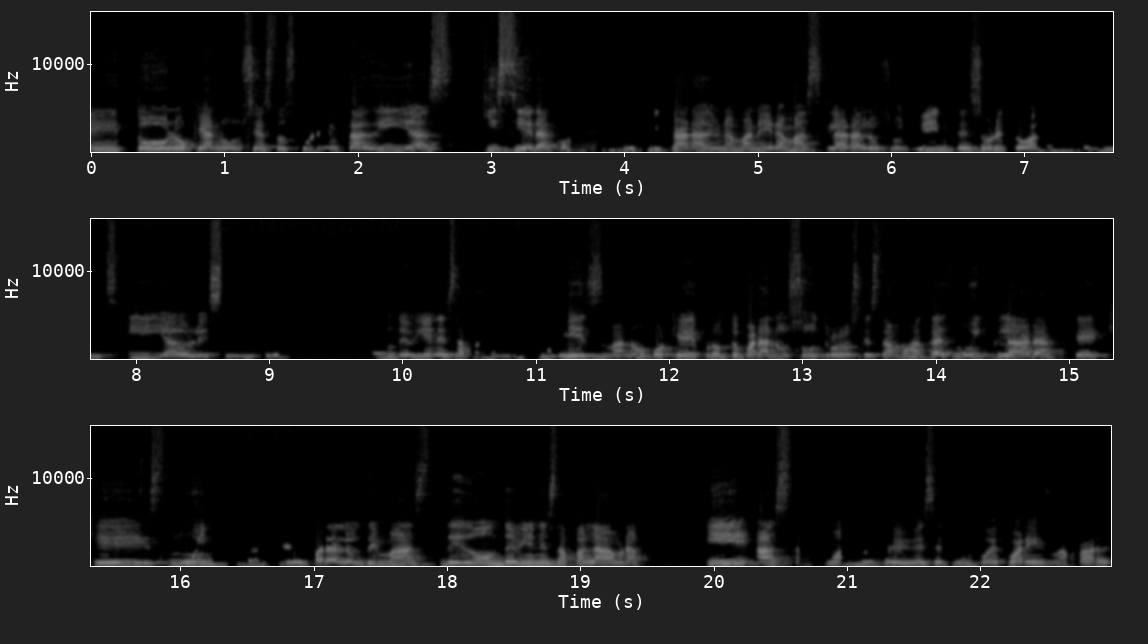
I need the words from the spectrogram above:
eh, todo lo que anuncia estos 40 días, quisiera que explicara de una manera más clara a los oyentes, sobre todo a los jóvenes y adolescentes, dónde viene esa palabra cuaresma, ¿no? Porque de pronto para nosotros los que estamos acá es muy clara, que, que es muy natural, pero para los demás, ¿de dónde viene esa palabra? ¿Y hasta cuándo se vive ese tiempo de cuaresma, Padre?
